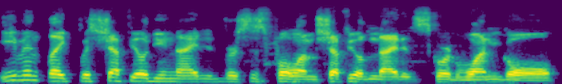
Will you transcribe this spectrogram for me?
even like with Sheffield United versus Fulham. Sheffield United scored one goal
